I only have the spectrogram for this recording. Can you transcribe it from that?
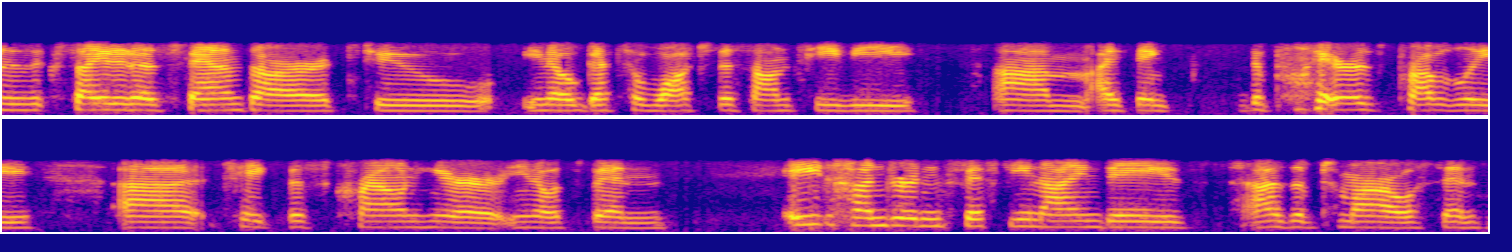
and as excited as fans are to you know get to watch this on TV um, I think the players probably uh, take this crown here. You know, it's been 859 days as of tomorrow since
